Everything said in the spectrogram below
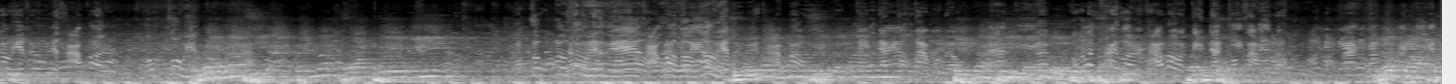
เราเห็นเราถามว่าเขาเขาเห็นเราหน้าสีแดงเป็นนักบอลเทวีเราเราเห็นไงถามเราเราเห็นถามเราตีนยันต้องตามเราเป็นหน้าที่เกิดผมก็ต้องใครว่าถามเราตีนยันต้องตาเราแล้วปราบพ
